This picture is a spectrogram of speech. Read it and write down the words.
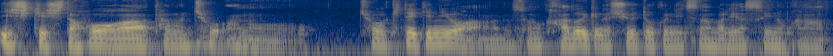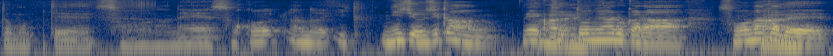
意識した方が多分ちょあの長期的にはその可動域の習得につながりやすいのかなと思って。そうだね。そこあの24時間、ね、均等にあるから、はい、その中で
